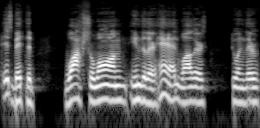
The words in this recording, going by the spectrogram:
tidbit that wafts along into their head while they're doing their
